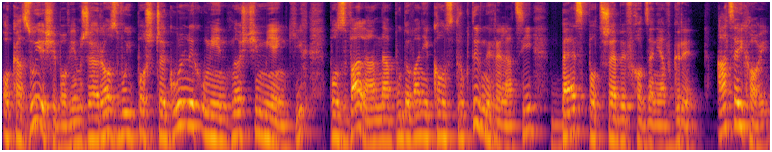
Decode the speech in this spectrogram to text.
Okazuje się bowiem, że rozwój poszczególnych umiejętności miękkich pozwala na budowanie konstruktywnych relacji bez potrzeby wchodzenia w gry. Acej Hoy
